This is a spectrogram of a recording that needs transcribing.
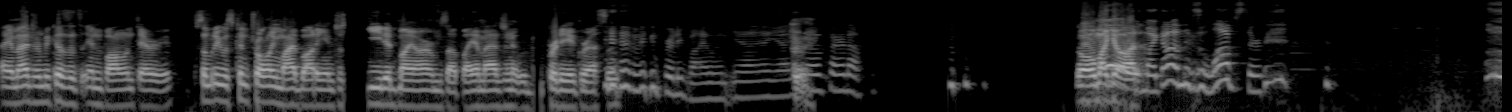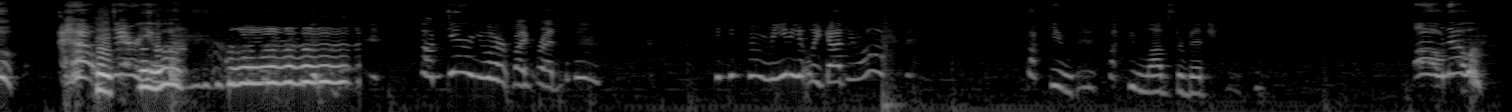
I imagine because it's involuntary. If somebody was controlling my body and just yeeted my arms up, I imagine it would be pretty aggressive. It'd be pretty violent. Yeah, yeah, yeah. You know, fair enough. oh my oh god. Oh my god, there's a lobster. How dare you! How dare you hurt my friend? He immediately got you off. Fuck you. Fuck you, lobster bitch. Oh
